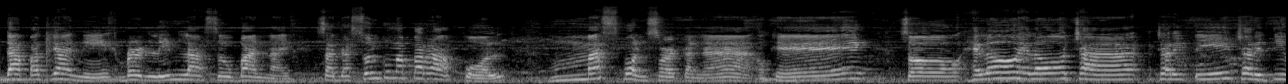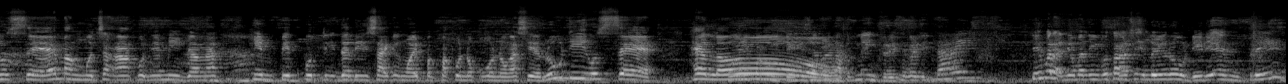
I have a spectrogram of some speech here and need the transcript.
Dapat yan eh Berlin Lazo Banay. Sa dason ko nga parapol mas sponsor ka na okay So, hello, hello, Cha Charity, Charity Jose, mangod sa ako niya miga nga himpit puti dalisay kang way pagpakuno-kuno nga si Rudy Jose. Hello. Na dapat may interest sa balitay. Di wala niyo manibutan si Iloy Rudy di entry.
